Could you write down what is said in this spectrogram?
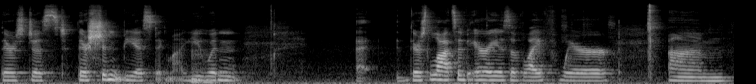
There's just there shouldn't be a stigma. You wouldn't there's lots of areas of life where um,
